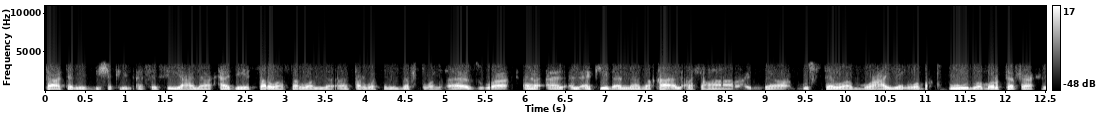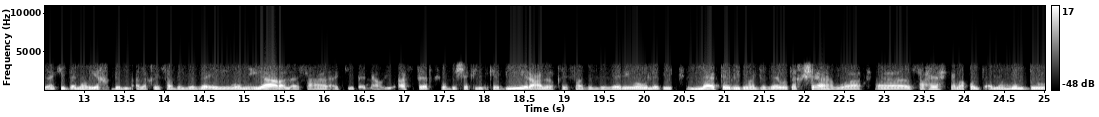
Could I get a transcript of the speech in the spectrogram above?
تعتمد بشكل أساسي على هذه الثروة، ثروة ثروة النفط والغاز والأكيد أن بقاء الأسعار عند مستوى معين ومقبول ومرتفع الأكيد أنه يخدم الاقتصاد الجزائري وانهيار الأسعار أكيد أنه يؤثر وبشكل كبير على الاقتصاد الجزائري وهو الذي لا تريده الجزائر وتخشاه. وصحيح كما قلت أن منذ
